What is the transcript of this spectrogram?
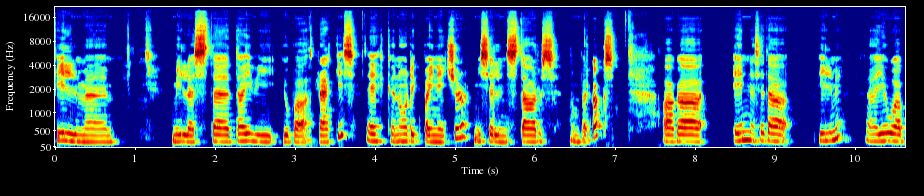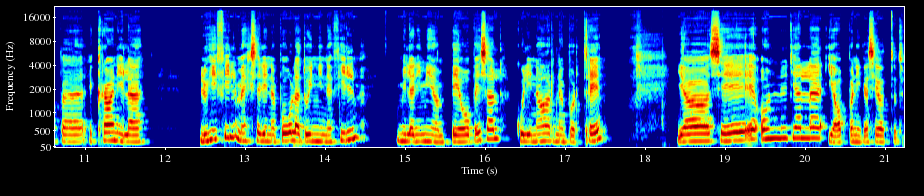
film, äh, millest äh, Taivi juba rääkis ehk Nordic by nature, Michelin stars number kaks. aga enne seda filmi jõuab ekraanile lühifilm ehk selline pooletunnine film, mille nimi on Peopesal, kulinaarne portree. ja see on nüüd jälle Jaapaniga seotud.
